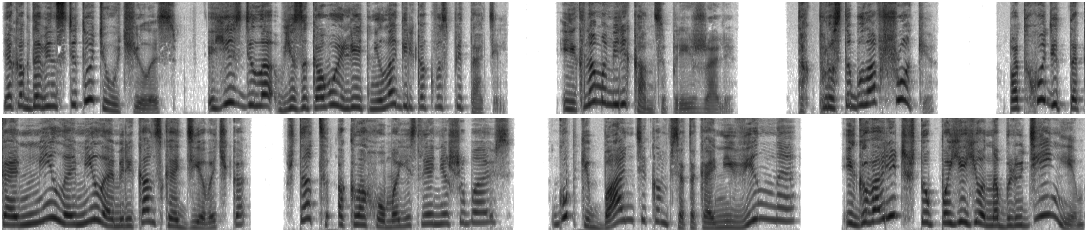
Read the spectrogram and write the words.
Я когда в институте училась, ездила в языковой летний лагерь как воспитатель. И к нам американцы приезжали. Так просто была в шоке. Подходит такая милая-милая американская девочка, штат Оклахома, если я не ошибаюсь, губки бантиком, вся такая невинная, и говорит, что по ее наблюдениям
